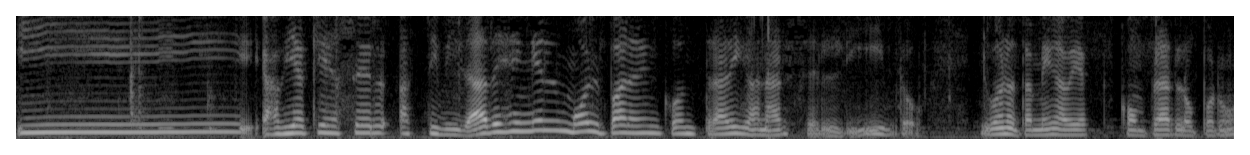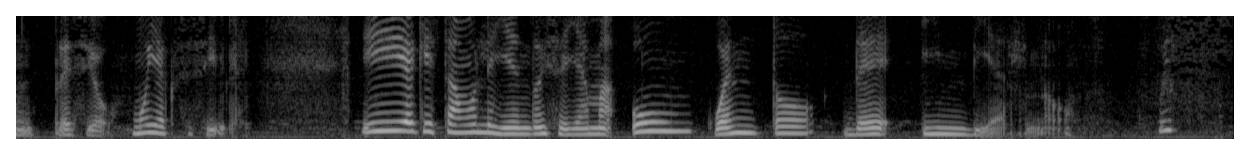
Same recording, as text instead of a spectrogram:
y había que hacer actividades en el mall para encontrar y ganarse el libro. Y bueno, también había que comprarlo por un precio muy accesible. Y aquí estamos leyendo y se llama Un cuento de invierno. Uis.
